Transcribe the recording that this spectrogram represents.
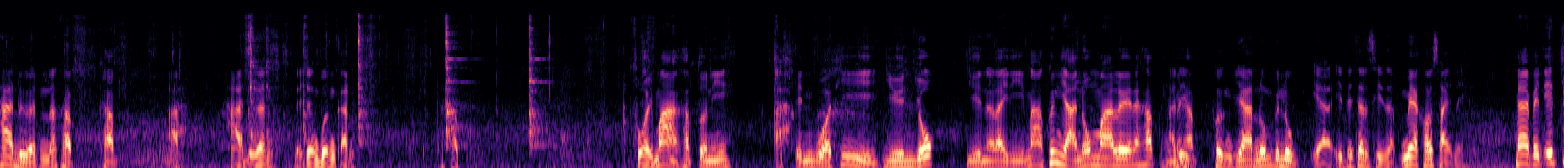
ห้าเดือนนะครับครับอะหาเดือนเดี๋ยวจังเบิ้งกันนะครับ สวยมากครับตัวนี้อะเป็นวัวที่ยืนยก ยืนอะไรดีมากเพิ่งหย่านมมาเลยนะครับเห็นอันไหมนี้ครับเพิ่งหย่านมเป็นลูกเอ่อินเทอร์เนสี่แม่เขาใส่ไหนครับแม่เป็น SG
